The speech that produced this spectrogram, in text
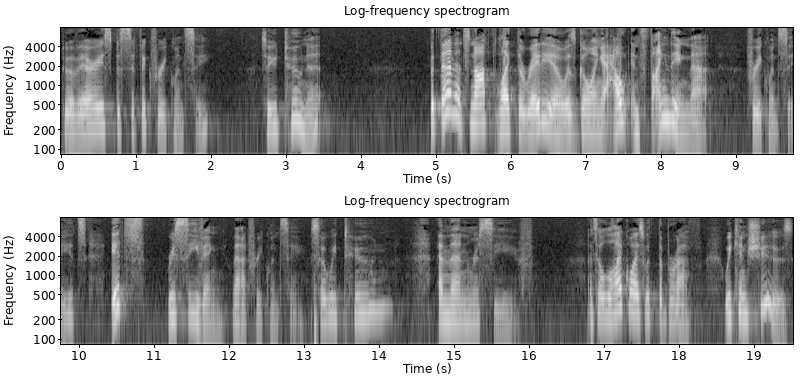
to a very specific frequency. So you tune it. But then it's not like the radio is going out and finding that frequency. It's, it's receiving that frequency. So we tune and then receive. And so, likewise with the breath, we can choose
